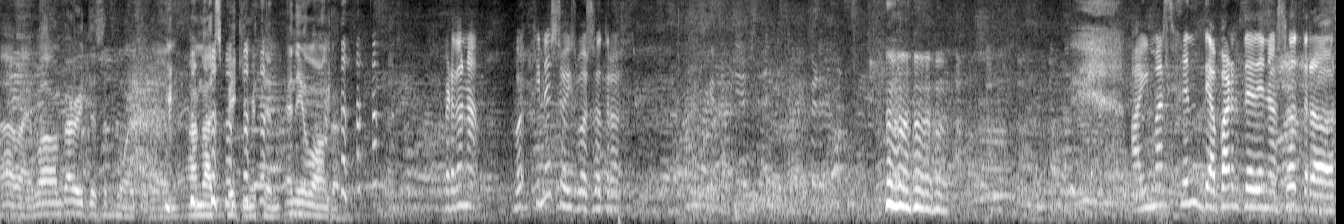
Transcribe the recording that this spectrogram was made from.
All right. Well, I'm very disappointed, and I'm not speaking with him any longer. Perdona, ¿vo- ¿quiénes sois vosotros? Hay más gente aparte de nosotros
